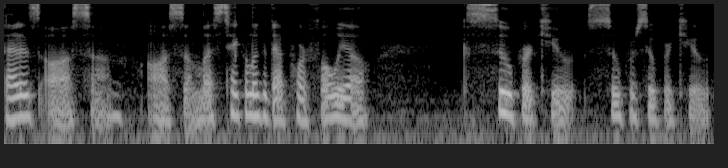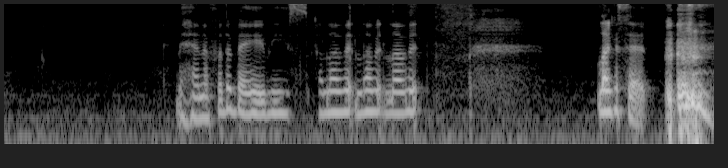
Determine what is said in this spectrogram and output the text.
That is awesome. Awesome. Let's take a look at that portfolio. Super cute. Super, super cute. The henna for the babies. I love it, love it, love it. Like I said,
